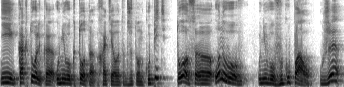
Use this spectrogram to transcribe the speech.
И как только у него кто-то хотел этот жетон купить, то э, он его у него выкупал уже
